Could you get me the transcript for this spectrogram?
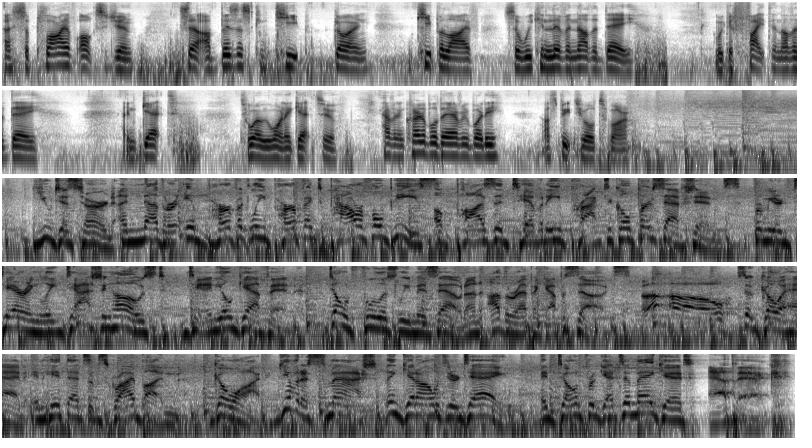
a supply of oxygen so that our business can keep going, keep alive, so we can live another day. We could fight another day and get to where we want to get to. Have an incredible day, everybody. I'll speak to you all tomorrow. You just heard another imperfectly perfect, powerful piece of positivity, practical perceptions from your daringly dashing host, Daniel Gefen. Don't foolishly miss out on other epic episodes. Uh oh. So go ahead and hit that subscribe button. Go on, give it a smash, then get on with your day. And don't forget to make it epic.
